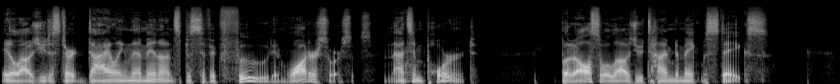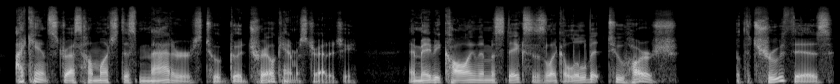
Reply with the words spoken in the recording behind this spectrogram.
It allows you to start dialing them in on specific food and water sources, and that's important but it also allows you time to make mistakes. I can't stress how much this matters to a good trail camera strategy. And maybe calling them mistakes is like a little bit too harsh. But the truth is,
